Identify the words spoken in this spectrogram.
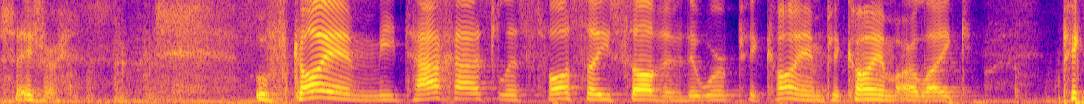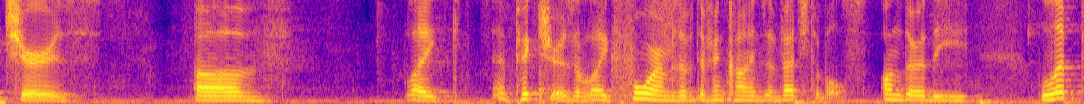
Sefer. Ufkaim mitachas lesfasai saviv. There were pikaim. Pikaim are like pictures of like Uh, pictures of like forms of different kinds of vegetables under the lip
